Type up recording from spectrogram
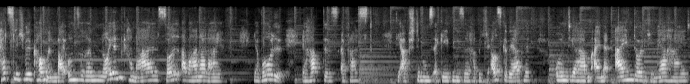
Herzlich willkommen bei unserem neuen Kanal Sol Avana Live. Jawohl, ihr habt es erfasst. Die Abstimmungsergebnisse habe ich ausgewertet und wir haben eine eindeutige Mehrheit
